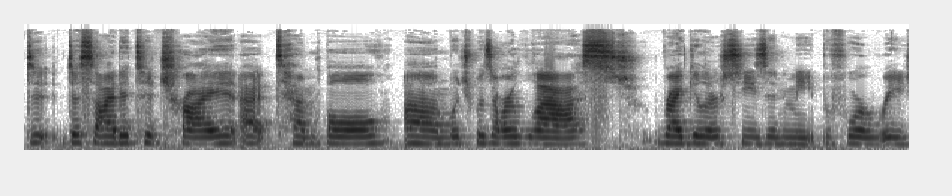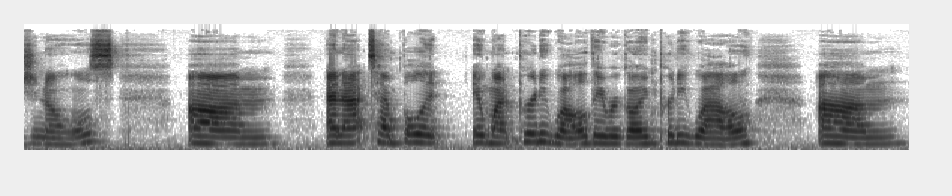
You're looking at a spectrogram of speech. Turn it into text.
d- decided to try it at Temple, um, which was our last regular season meet before regionals. Um, and at Temple, it, it went pretty well. They were going pretty well. Um,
